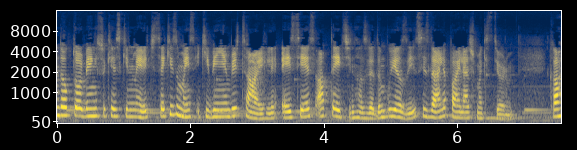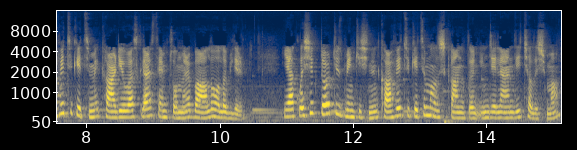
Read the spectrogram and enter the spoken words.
Ben Doktor Bengisu Keskin Meriç, 8 Mayıs 2021 tarihli ACS Update için hazırladığım bu yazıyı sizlerle paylaşmak istiyorum. Kahve tüketimi kardiyovasküler semptomlara bağlı olabilir. Yaklaşık 400 bin kişinin kahve tüketim alışkanlıklarının incelendiği çalışma,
